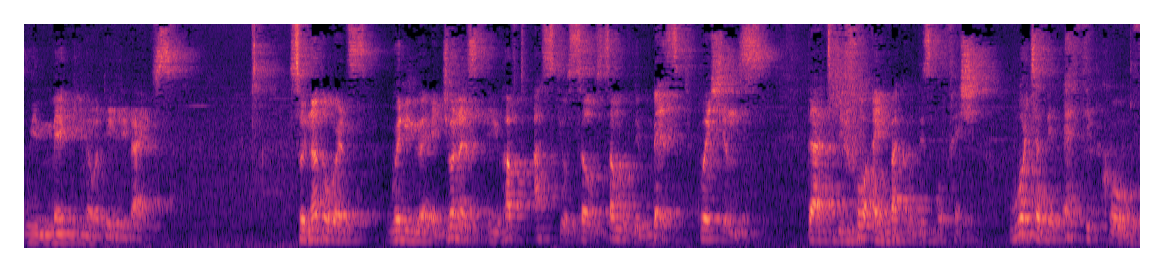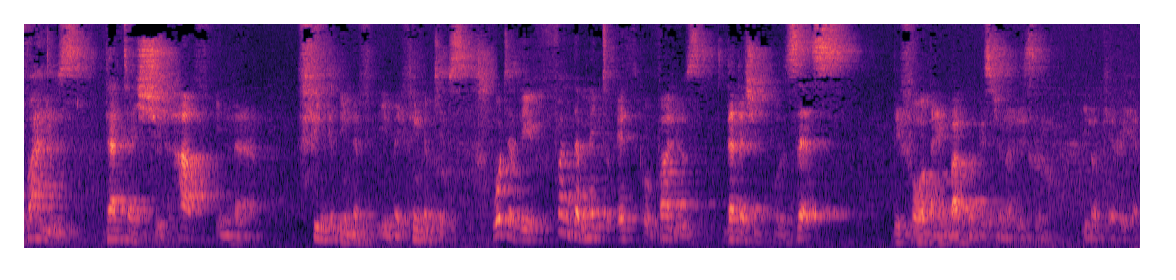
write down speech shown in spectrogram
we make in our daily lives. So, in other words, when you are a journalist, you have to ask yourself some of the best questions that before I embark on this profession, what are the ethical values that I should have in, uh, finger, in, uh, in my fingertips? What are the fundamental ethical values that I should possess before I embark on this journalism you know, career?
